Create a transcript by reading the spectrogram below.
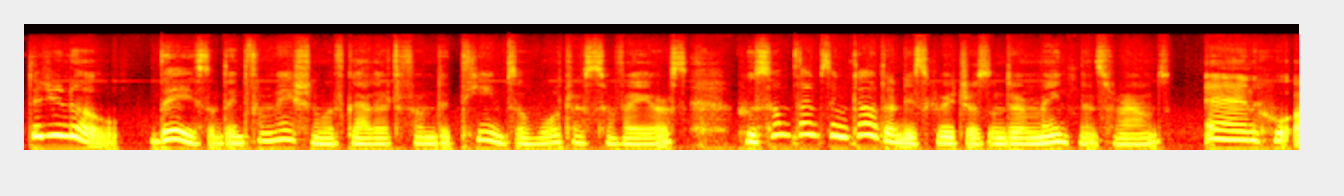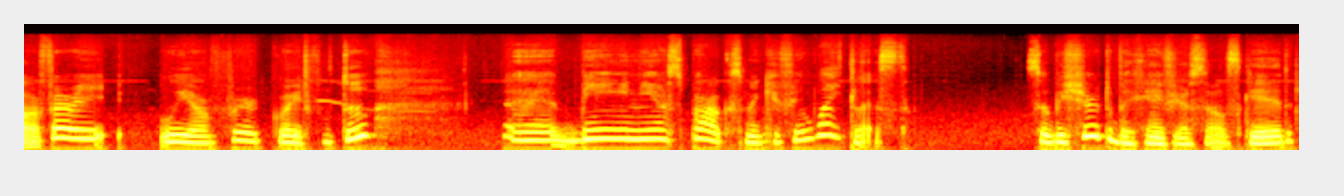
Did you know, based on the information we've gathered from the teams of water surveyors who sometimes encounter these creatures on their maintenance rounds, and who are very, we are very grateful to, uh, being near sparks make you feel weightless. So be sure to behave yourselves, kid.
